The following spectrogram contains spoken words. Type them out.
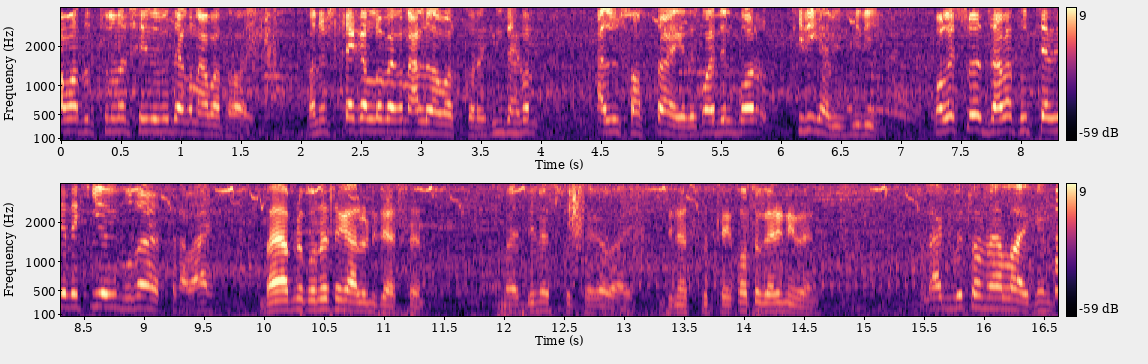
আবাদ হচ্ছিল না সেই জমিতে এখন আবাদ হয়। মানুষ টাকার লোভ এখন আলু আবাদ করে কিন্তু এখন আলু সস্তা হয়ে গেছে। কয়দিন পর ফ্রি খাবি ফ্রি। কলেস্টোরে যারা থুচ্ছে আজকে কি হবে বোঝা যাচ্ছে না ভাই। ভাই আপনি কোথা থেকে আলু নিতে আসছেন? ভাই দিনাজপুর থেকে ভাই। দিনাজপুর থেকে। কত গাড়ি নেবেন? লাগবে তো মেলায় কিন্তু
